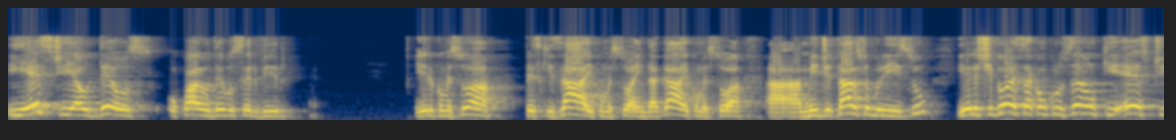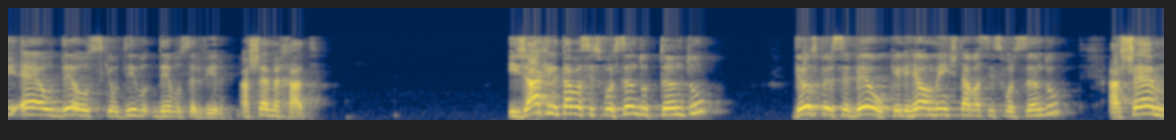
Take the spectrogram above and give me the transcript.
e este é o Deus o qual eu devo servir. E ele começou a pesquisar, e começou a indagar, e começou a, a, a meditar sobre isso, e ele chegou a essa conclusão que este é o Deus que eu devo, devo servir. Hashem Echad. E já que ele estava se esforçando tanto, Deus percebeu que ele realmente estava se esforçando. Hashem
